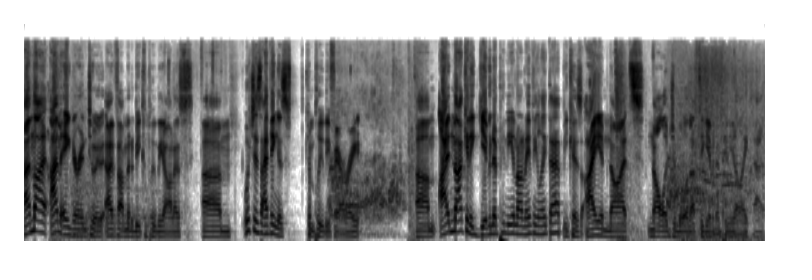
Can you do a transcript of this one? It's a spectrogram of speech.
I'm not. I'm ignorant to it. If I'm going to be completely honest, um, which is I think is completely fair, right? Um, I'm not going to give an opinion on anything like that because I am not knowledgeable enough to give an opinion like that,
